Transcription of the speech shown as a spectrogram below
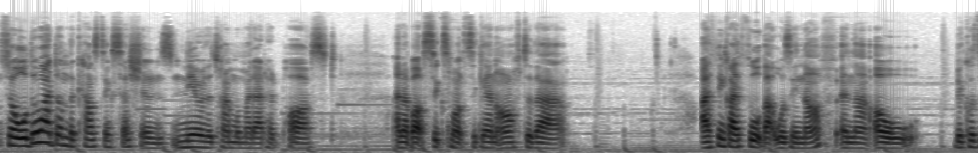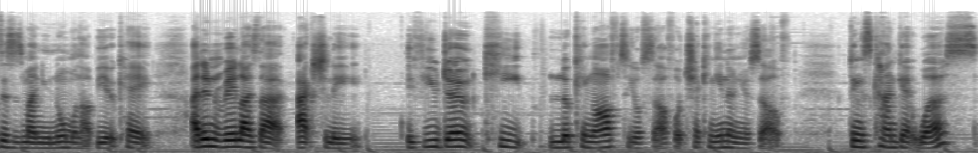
So, although I'd done the counseling sessions near the time when my dad had passed, and about six months again after that, I think I thought that was enough and that, oh, because this is my new normal, I'll be okay. I didn't realize that actually, if you don't keep looking after yourself or checking in on yourself, things can get worse.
